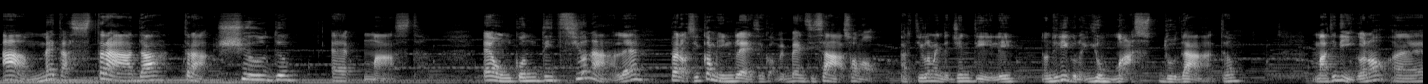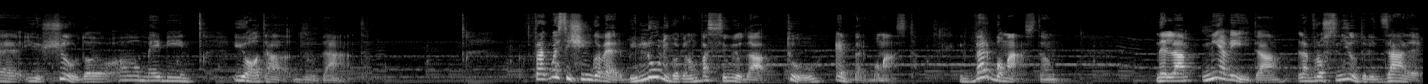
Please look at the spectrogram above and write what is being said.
a metà strada tra should e must. È un condizionale, però siccome gli inglesi, come ben si sa, sono particolarmente gentili, non ti dicono you must do that, ma ti dicono eh, you should, oh, maybe you ought to do that. Fra questi cinque verbi, l'unico che non va seguito da to è il verbo must. Il verbo must, nella mia vita, l'avrò sentito utilizzare,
